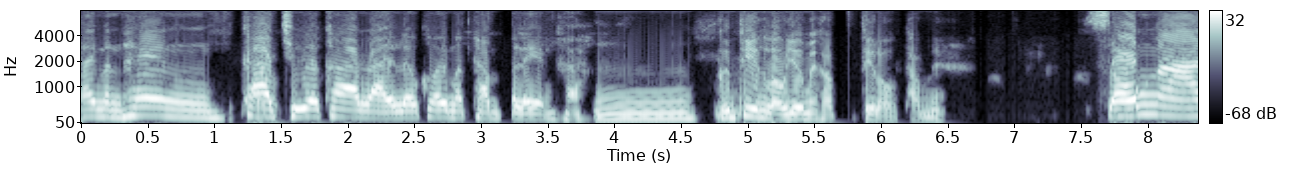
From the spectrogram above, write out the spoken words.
ให้มันแห้งฆ่าครับเชื้อฆ่าอะไรแล้วค่อยมาทำแปลงค่ะ อืมพื้นที่ของเราเยอะไหมครับ ที่เราทำเนี่ยสองงาน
